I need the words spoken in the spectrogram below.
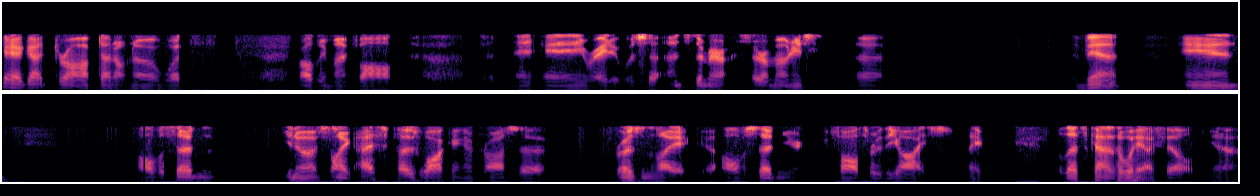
Okay, I got dropped. I don't know what. Probably my fault. At, at any rate, it was an unceremonious uh, event, and all of a sudden, you know, it's like I suppose walking across a frozen lake. All of a sudden, you you fall through the ice. Maybe. Well, that's kind of the way I felt. You know.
